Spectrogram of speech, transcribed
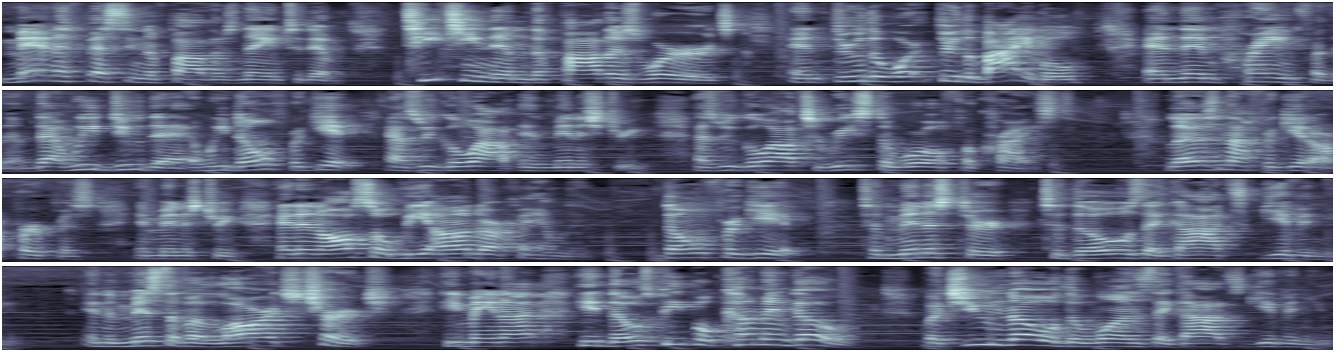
manifesting the Father's name to them, teaching them the Father's words and through the word through the Bible and then praying for them. That we do that and we don't forget as we go out in ministry, as we go out to reach the world for Christ. Let us not forget our purpose in ministry. And then also beyond our family, don't forget to minister to those that God's given you in the midst of a large church. He may not, he, those people come and go, but you know the ones that God's given you.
